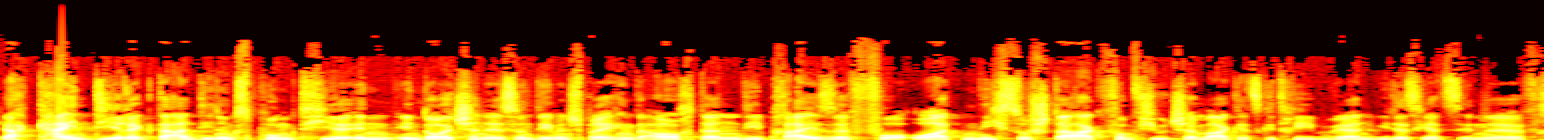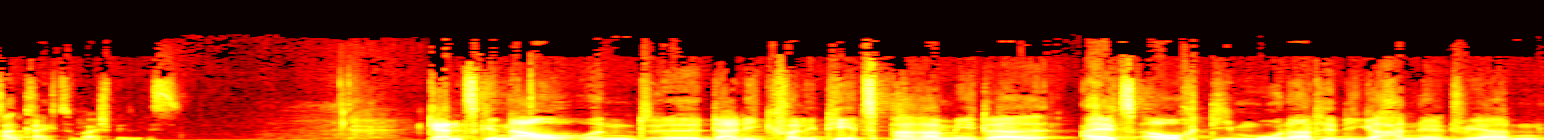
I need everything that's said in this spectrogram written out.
ja kein direkter Andienungspunkt hier in, in Deutschland ist und dementsprechend auch dann die Preise vor Ort nicht so stark vom Future-Markt jetzt getrieben werden, wie das jetzt in äh, Frankreich zum Beispiel ist. Ganz genau. Und äh, da die Qualitätsparameter als auch die Monate, die gehandelt werden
